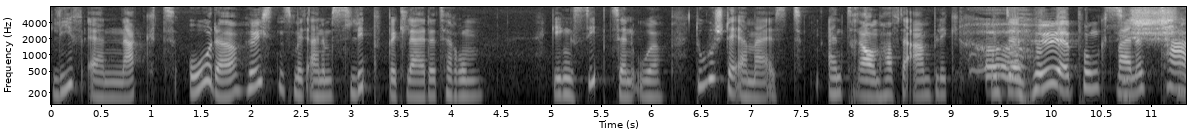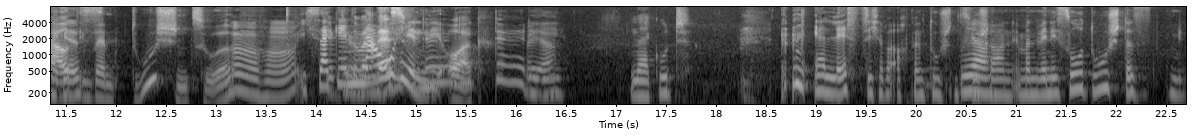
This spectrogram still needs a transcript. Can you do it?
lief er nackt oder höchstens mit einem Slip bekleidet herum. Gegen 17 Uhr duschte er meist. Ein traumhafter Anblick und der Höhepunkt meines Oh. Sie schaut ihm Tages. beim Duschen zu. Ich sage Ja, gut, genau aber das hin. ich. Ja. Na gut. Er lässt sich aber auch beim Duschen Ja. zuschauen. Ich meine, wenn ich so dusche, dass mit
